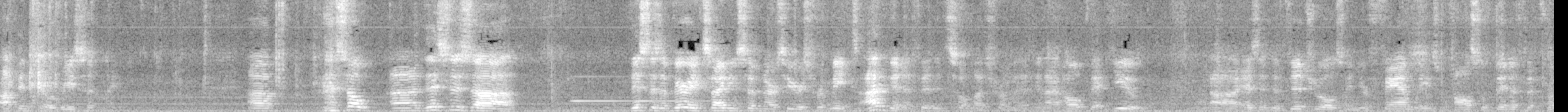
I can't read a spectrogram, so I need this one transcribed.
up until recently. Uh, so uh, this is uh, this is a very exciting seminar series for me because I've benefited so much from it, and I hope that you, uh, as individuals and your families, will also benefit from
